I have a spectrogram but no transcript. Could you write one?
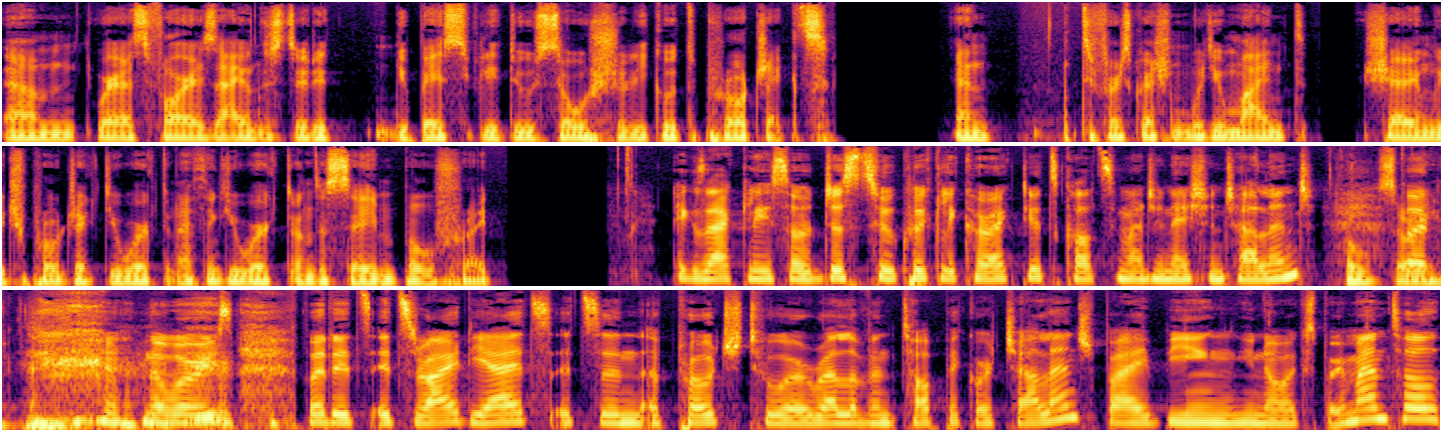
Um, where as far as i understood it you basically do socially good projects. And the first question would you mind sharing which project you worked on? I think you worked on the same both right Exactly. So just to quickly correct you, it's called Imagination Challenge. Oh, sorry. But, no worries. But it's it's right. Yeah, it's it's an approach to a relevant topic or challenge by being you know experimental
